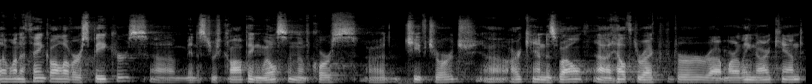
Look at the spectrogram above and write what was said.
Well, I want to thank all of our speakers, uh, Ministers Copping, Wilson, of course, uh, Chief George uh, Arcand as well, uh, Health Director uh, Marlene Arcand.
